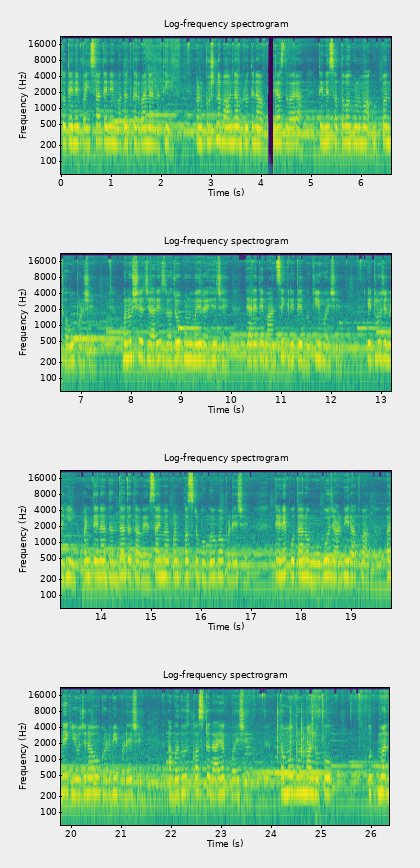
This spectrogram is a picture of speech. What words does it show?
તો તેને પૈસા તેને મદદ કરવાના નથી. પણ કૃષ્ણ ભાવના મૃતના અભ્યાસ દ્વારા તેને સત્વગુણમાં ઉત્પન્ન થવું પડશે. મનુષ્ય જ્યારે રજોગુણમય રહે છે, ત્યારે તે માનસિક રીતે દુઃખી હોય છે. એટલું જ નહીં, પણ તેના ધંધા તથા વ્યવસાયમાં પણ કષ્ટ ભોગવવા પડે છે. તેણે પોતાનો મોભો જાળવી રાખવા અનેક યોજનાઓ ઘડવી પડે છે. આ બધું કષ્ટદાયક હોય છે. તમોગુણમાં લોકો ઉત્મન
